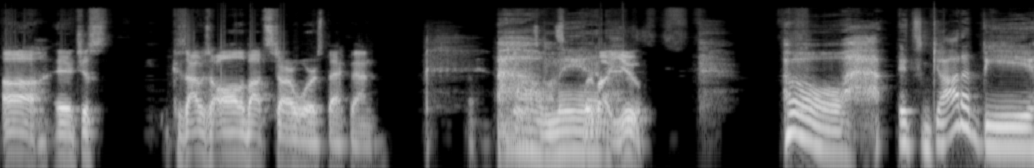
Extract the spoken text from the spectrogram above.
uh, it just because I was all about Star Wars back then. Oh awesome. man. What about you? Oh, it's gotta be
